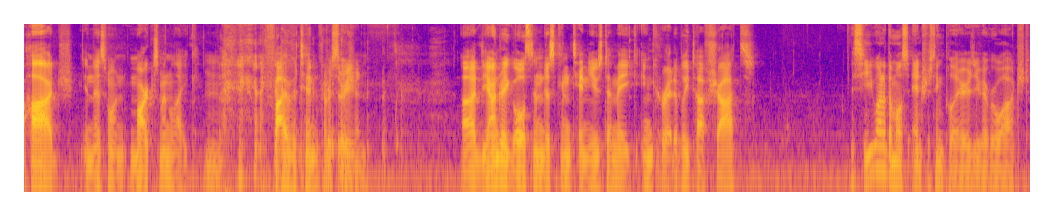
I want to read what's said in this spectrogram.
Hodge in this one, marksman like, Mm. five of ten from Precision. three. Uh, DeAndre Gholston just continues to make incredibly tough shots. Is he one of the most interesting players you've ever watched?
